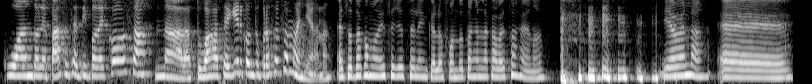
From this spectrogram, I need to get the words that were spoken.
cuando le pasa ese tipo de cosas. Nada, tú vas a seguir con tu proceso mañana. Eso está como dice Jocelyn, que los fondos están en la cabeza ajena. y es verdad. Eh...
